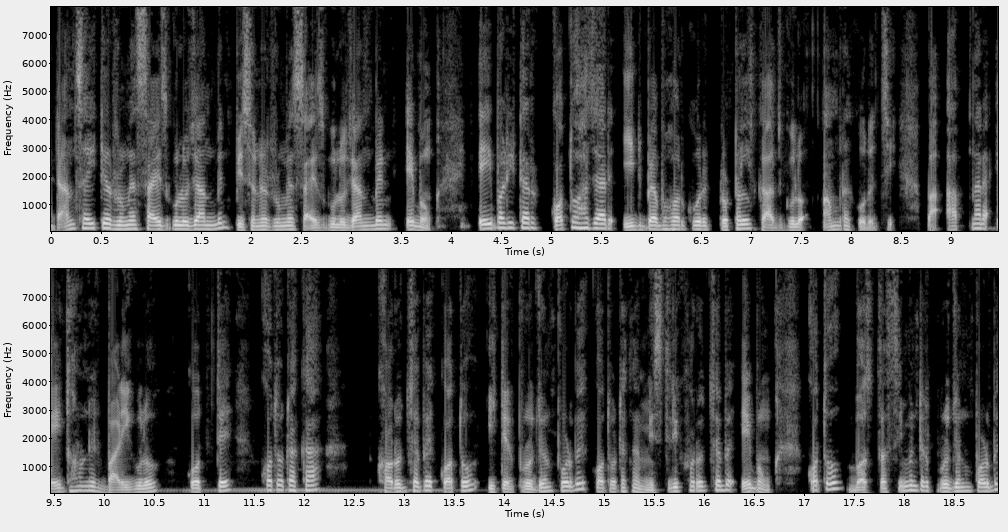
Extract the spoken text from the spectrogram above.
ডান সাইডের রুমের সাইজগুলো জানবেন, পিছনের রুমের সাইজগুলো জানবেন এবং এই বাড়িটার কত হাজার ইট ব্যবহার করে টোটাল কাজগুলো আমরা করেছি বা আপনারা এই ধরনের বাড়িগুলো করতে কত টাকা খরচ যাবে, কত ইটের প্রয়োজন পড়বে, কত টাকা মিস্ত্রি খরচ যাবে এবং কত বস্তা সিমেন্টের প্রয়োজন পড়বে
